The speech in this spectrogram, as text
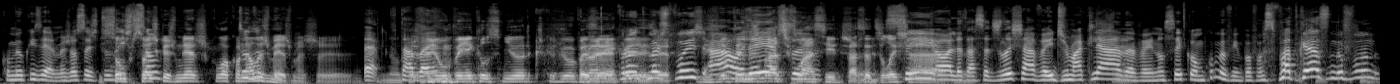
como eu quiser, mas ou seja, Isso tudo são pressões são... que as mulheres colocam tudo- nelas mesmas. Ah, Não, tá bem. Vem, vem aquele senhor que escreveu a Pois é, crónica. quer Pronto, mas depois, dizer ah, olha. Está-se a desleixar. Sim, olha, está-se a desleixar, veio desmaquilhada, veio não sei como, como eu vim para o vosso podcast, no fundo.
